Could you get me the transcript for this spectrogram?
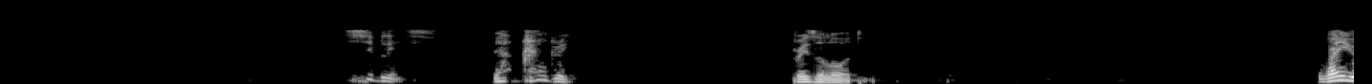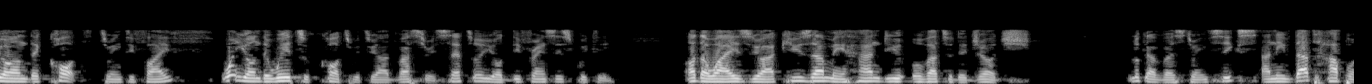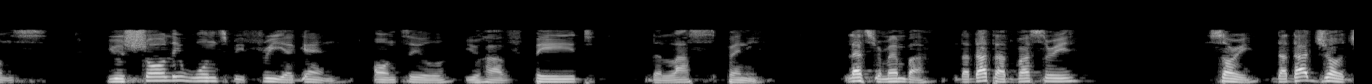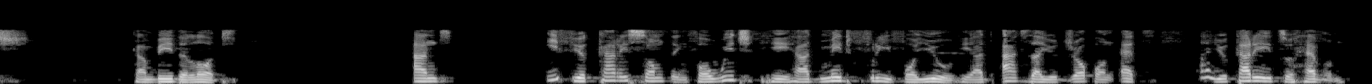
siblings. They are angry. Praise the Lord. When you're on the court, 25, when you're on the way to court with your adversary, settle your differences quickly. Otherwise, your accuser may hand you over to the judge. Look at verse 26. And if that happens, you surely won't be free again until you have paid the last penny. Let's remember that that adversary, sorry, that that judge can be the Lord. And if you carry something for which he had made free for you, he had asked that you drop on earth and you carry it to heaven.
